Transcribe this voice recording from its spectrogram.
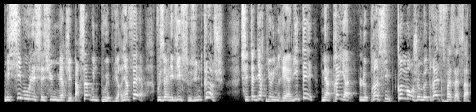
Mais si vous vous laissez submerger par ça, vous ne pouvez plus rien faire. Vous allez vivre sous une cloche. C'est-à-dire qu'il y a une réalité, mais après il y a le principe comment je me dresse face à ça.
